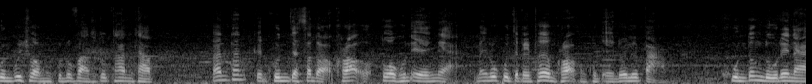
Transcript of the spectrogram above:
คุณผู้ชมคุณผู้ฟังทุกท่านครับนั้นท่านเกิดคุณจะสะเดาะเคราะห์ตัวคุณเองเนี่ย ไม่รู้คุณจะไปเพิ่มเคราะห์ของคุณเองด้วยหรือเปล่า คุณต้องดูด้วยนะ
